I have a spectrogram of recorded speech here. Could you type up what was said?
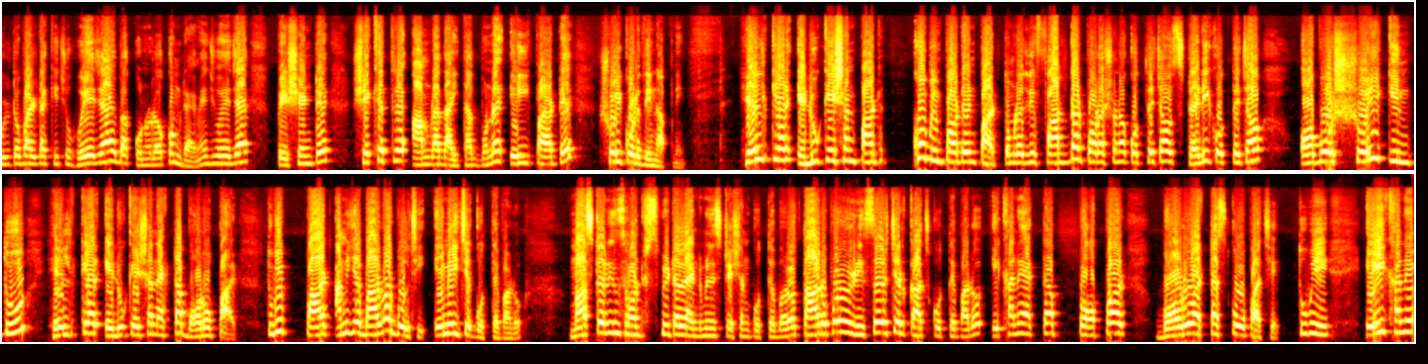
উল্টোপাল্টা কিছু হয়ে যায় বা কোনো রকম ড্যামেজ হয়ে যায় পেশেন্টের সেক্ষেত্রে আমরা দায়ী থাকব না। এই পার্টে সই করে দিন আপনি। হেলথ কেয়ার এডুকেশন পার্ট খুব ইম্পর্টেন্ট পার্ট তোমরা যদি ফার্দার পড়াশোনা করতে চাও স্টাডি করতে চাও, অবশ্যই কিন্তু হেলথ কেয়ার এডুকেশন একটা বড় পার্ট তুমি পার্ট আমি যে বারবার বলছি এমএইচ করতে পারো। মাস্টার ইন হসপিটাল অ্যাডমিনিস্ট্রেশন করতে পারো। তার উপরে রিসার্চের কাজ করতে পারো। এখানে একটা প্রপার বড় একটা স্কোপ আছে। তুমি এইখানে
